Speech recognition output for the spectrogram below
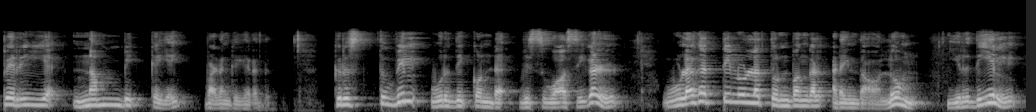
பெரிய நம்பிக்கையை வழங்குகிறது. கிறிஸ்துவில் உறுதி கொண்ட விசுவாசிகள் உலகத்தில் உள்ள துன்பங்கள் அடைந்தாலும் இறுதியில்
